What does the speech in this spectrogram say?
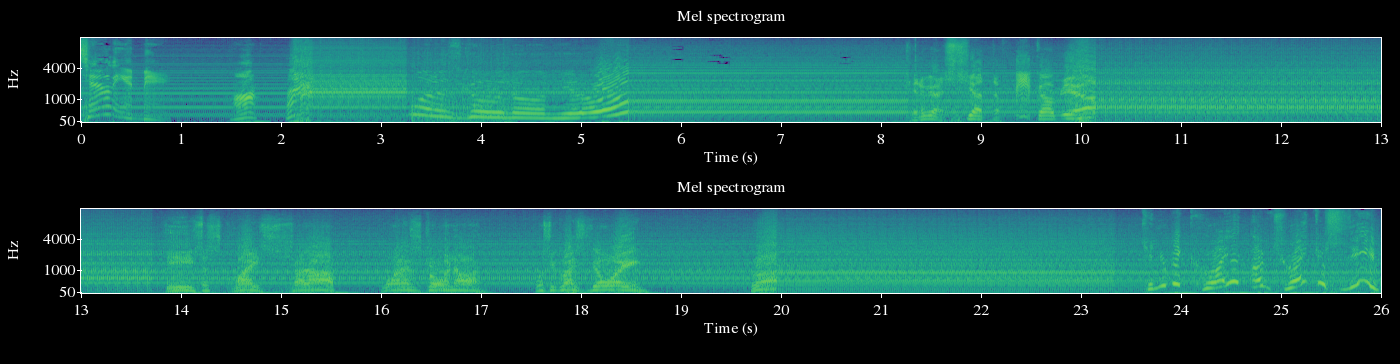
Italian man. Huh? Ah! What is going on here? Oh! Can I guys shut the fuck up, yeah? Jesus Christ, shut up! What is going on? What's the guys doing? Can you be quiet? I'm trying to sleep.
